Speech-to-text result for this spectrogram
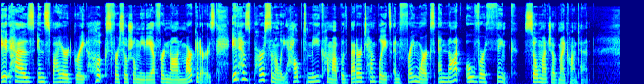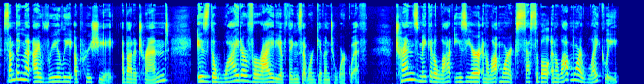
It has inspired great hooks for social media for non marketers. It has personally helped me come up with better templates and frameworks and not overthink so much of my content. Something that I really appreciate about a trend is the wider variety of things that we're given to work with. Trends make it a lot easier and a lot more accessible and a lot more likely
